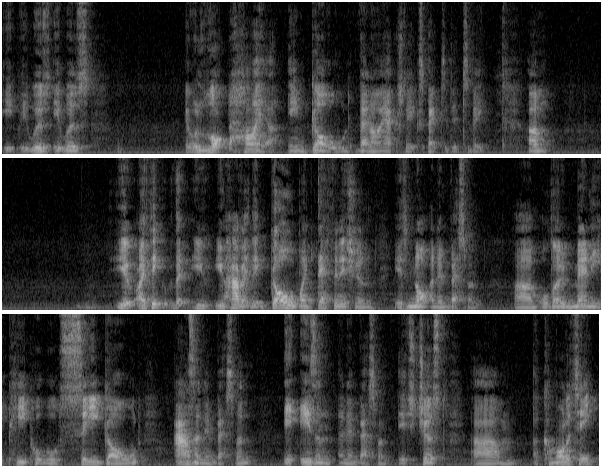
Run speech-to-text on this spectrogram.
It, it, was it was it was a lot higher in gold than I actually expected it to be. Um, you, I think that you, you have it that gold, by definition, is not an investment. Um, although many people will see gold as an investment, it isn't an investment. It's just um, a commodity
